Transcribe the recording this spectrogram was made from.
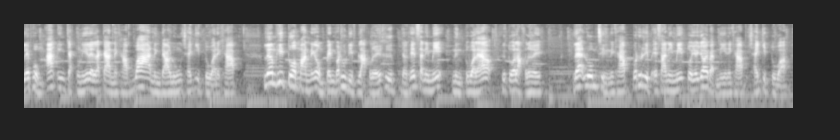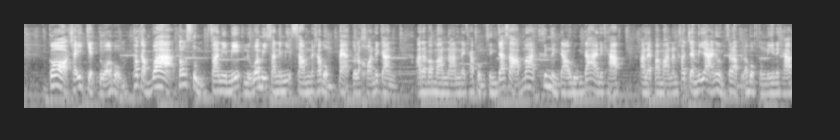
เลยผมอ้างอิงจากตรงนี้เลยละกันนะครับว่า 1 ดาวรุ้งใช้กี่ตัวนะครับเริ่มที่ตัวมันนะครับผมเป็นวัตถุดิบหลักเลยคืออย่างเช่นซานิมิหนึ่งตัวแล้วคือตัวหลักเลย และรวมถึงนะครับวัตถุดิบไอซานิมิตัวย่อยๆแบบนี้นะครับใช้กี่ตัว ก็ใช้อีก 7 ตัวครับผม เท่ากับว่าต้องสุ่มซานิมิหรือว่ามีซานิมิซ้ำนะครับผม 8 ตัวละครด้วยกันอะไรประมาณนั้นนะครับผมถึงจะสามารถขึ้น 1 ดาวรุ้งได้นะครับอะไรประมาณนั้นเข้าใจไม่ยากนะผมสำหรับระบบตรงนี้นะครับ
